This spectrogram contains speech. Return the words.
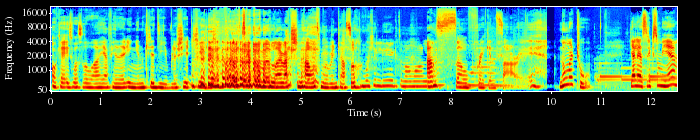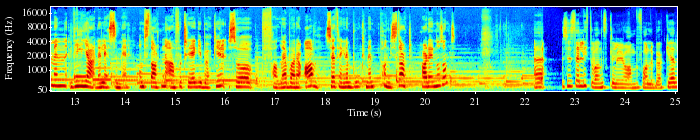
Ok, it was a lie. Jeg finner ingen kredible kilder for at det skal komme en live action House Moving Castle. Du må ikke lyge til mamma. I'm so freaking sorry. Nummer to. Jeg leser ikke så mye, men vil gjerne lese mer. Om starten er for treg i bøker, så faller jeg bare av. Så jeg trenger en bok med en pangstart. Har dere noe sånt? Jeg syns det er litt vanskelig å anbefale bøker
